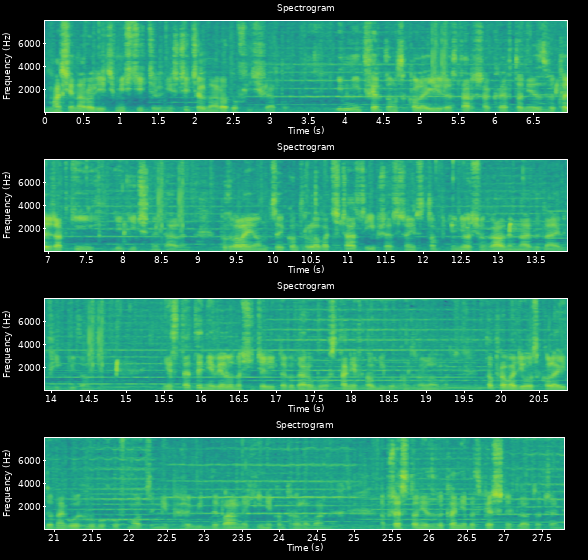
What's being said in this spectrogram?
ma się narodzić mściciel, niszczyciel narodów i światów. Inni twierdzą z kolei, że starsza krew to niezwykle rzadki dziedziczny talent, pozwalający kontrolować czas i przestrzeń w stopniu nieosiągalnym nawet dla elfich widzących. Niestety niewielu nosicieli tego daru było w stanie w pełni go kontrolować. To prowadziło z kolei do nagłych wybuchów mocy, nieprzewidywalnych i niekontrolowanych, a przez to niezwykle niebezpiecznych dla otoczenia.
